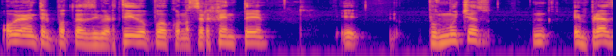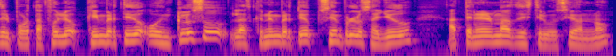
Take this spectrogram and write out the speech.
obviamente el podcast es divertido, puedo conocer gente. Eh, pues muchas empresas del portafolio que he invertido o incluso las que no he invertido, pues siempre los ayudo a tener más distribución, ¿no?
